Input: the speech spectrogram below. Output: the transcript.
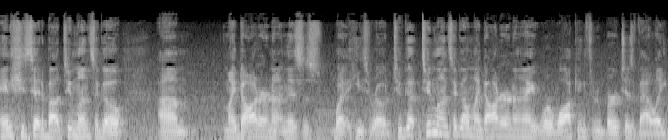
And he said about two months ago, um, my daughter and I, and this is what he's wrote. Two, two months ago, my daughter and I were walking through Birches Valley,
